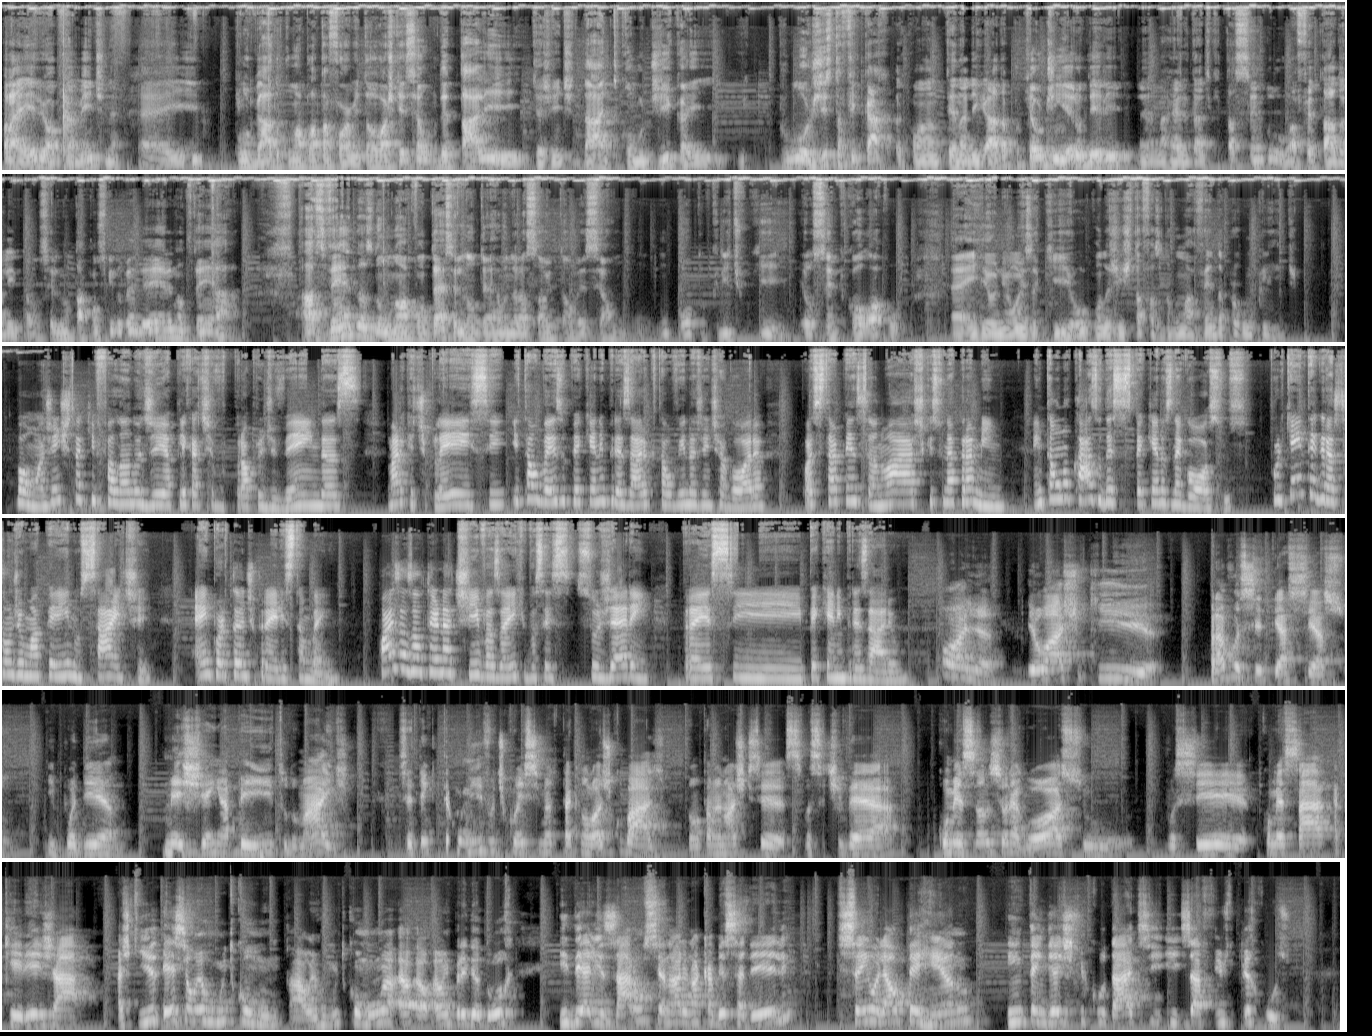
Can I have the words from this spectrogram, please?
para ele, obviamente, né? É, e plugado com uma plataforma. Então, eu acho que esse é um detalhe que a gente dá como dica e, e para o lojista ficar com a antena ligada, porque é o dinheiro dele, né, na realidade, que está sendo afetado ali. Então, se ele não está conseguindo vender, ele não tem a, as vendas, não, não acontece, ele não tem a remuneração. Então, esse é um, um ponto crítico que eu sempre coloco é, em reuniões aqui ou quando a gente está fazendo alguma venda para algum cliente. Bom, a gente está aqui falando de aplicativo próprio de vendas, marketplace e talvez o pequeno empresário que está ouvindo a gente agora pode estar pensando: ah, acho que isso não é para mim. Então, no caso desses pequenos negócios, por que a integração de uma API no site é importante para eles também? Quais as alternativas aí que vocês sugerem para esse pequeno empresário? Olha, eu acho que para você ter acesso e poder mexer em API e tudo mais, você tem que ter um nível de conhecimento tecnológico básico. Então, também não acho que você, se você tiver começando o seu negócio, você começar a querer já. Acho que esse é um erro muito comum, tá? O erro muito comum é, é, é o empreendedor idealizar um cenário na cabeça dele sem olhar o terreno e entender as dificuldades e, e desafios do percurso.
